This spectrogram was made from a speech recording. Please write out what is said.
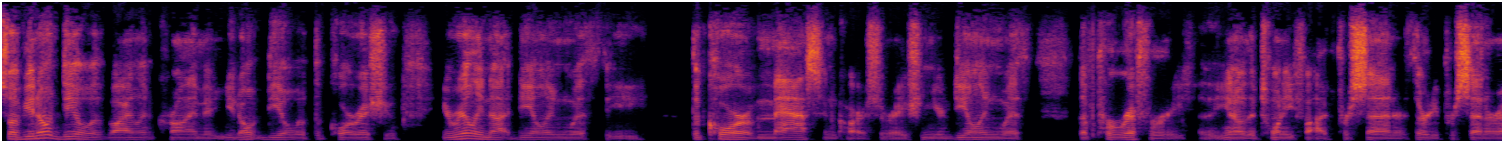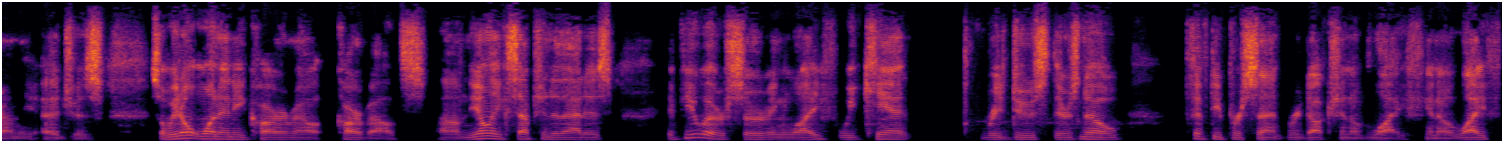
So if you don't deal with violent crime and you don't deal with the core issue, you're really not dealing with the the core of mass incarceration. You're dealing with the periphery, uh, you know, the 25% or 30% around the edges. So we don't want any carve out carve outs. Um, the only exception to that is if you are serving life, we can't reduce. There's no 50% reduction of life. You know, life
